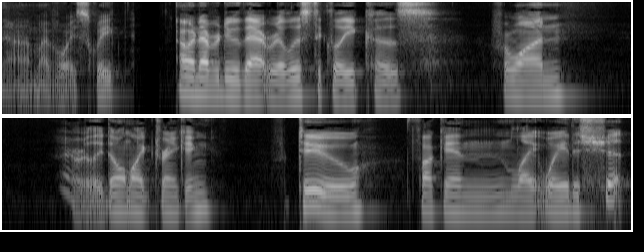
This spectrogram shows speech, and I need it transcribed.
my uh, my voice squeaked. I would never do that realistically because, for one, I really don't like drinking. For two, fucking lightweight as shit.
